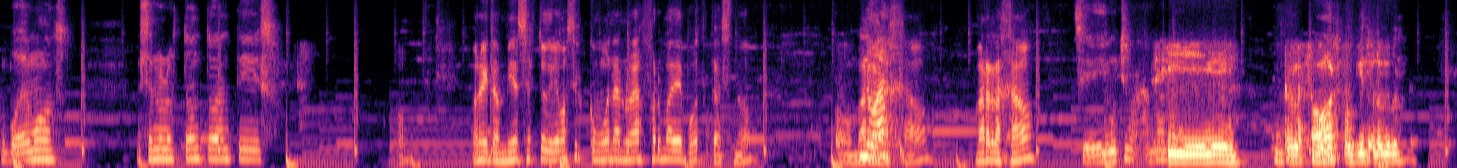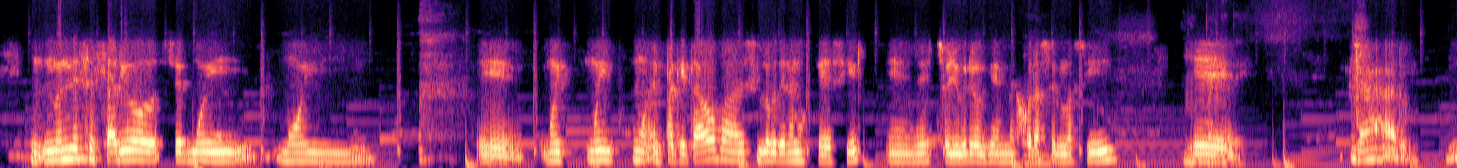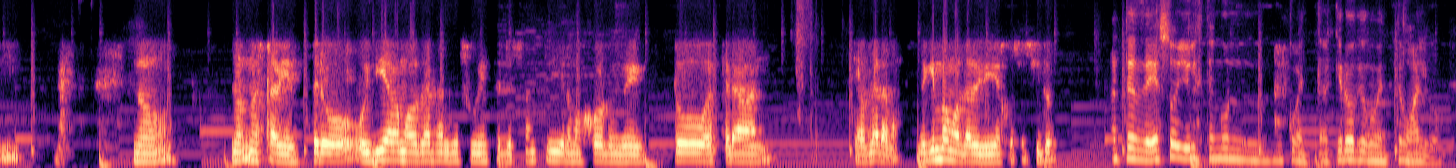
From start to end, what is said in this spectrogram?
no podemos hacernos los tontos ante eso. Bueno, y también, ¿cierto? Queremos hacer como una nueva forma de podcast, ¿no? Como más No, relajado. Más relajado. Sí, mucho más. ¿no? y relacionamos un poquito lo que pasa. No es necesario ser muy, muy, eh, muy, muy como empaquetado para decir lo que tenemos que decir. Eh, de hecho, yo creo que es mejor Mm. hacerlo así. Eh. Claro. No, no, no está bien. Pero hoy día vamos a hablar de algo súper interesante y a lo mejor de todos esperaban que habláramos. ¿De quién vamos a hablar hoy día, Josecito? Antes de eso, yo les tengo un, un comentario. Quiero que comentemos algo.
